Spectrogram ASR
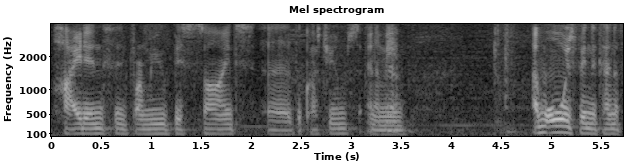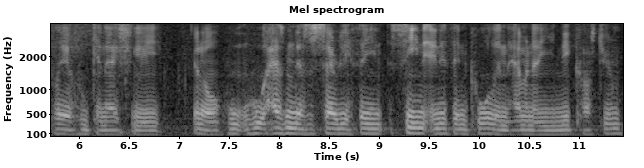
hide anything from you besides uh, the costumes. And I mean, I've always been the kind of player who can actually you know, who, who hasn't necessarily seen anything cool in having a unique costume.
